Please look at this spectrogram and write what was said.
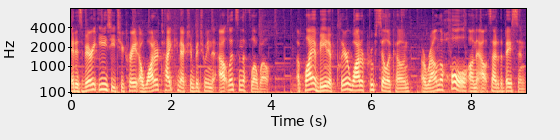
It is very easy to create a watertight connection between the outlets and the Flo-Well. Apply a bead of clear waterproof silicone around the hole on the outside of the basin.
